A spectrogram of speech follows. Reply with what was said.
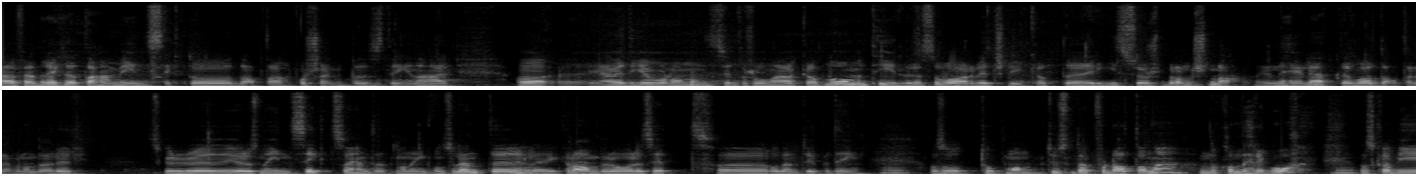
Leif Henrik, dette her med innsikt og data. forskjellen på disse tingene her. Og jeg vet ikke hvordan situasjonen er akkurat nå, men tidligere så var det litt slik at eh, researchbransjen da, i en helhet, det var dataleverandører. Skulle det gjøres noe innsikt, så hentet man inn konsulenter eller reklamebyrået sitt øh, og den type ting. Og så tok man tusen takk for dataene, nå kan dere gå. Nå skal vi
